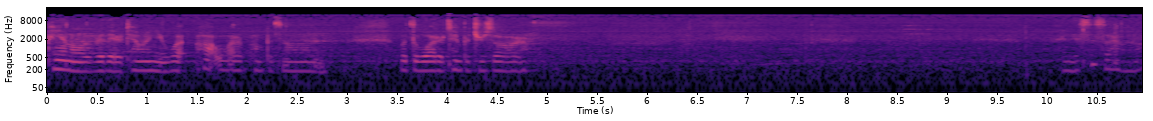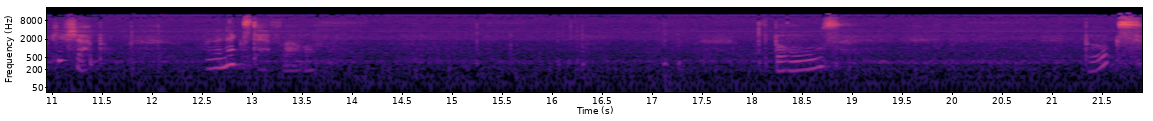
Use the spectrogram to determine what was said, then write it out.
panel over there telling you what hot water pump is on and what the water temperatures are. And this is our little gift shop on the next half level. With bowls, books.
